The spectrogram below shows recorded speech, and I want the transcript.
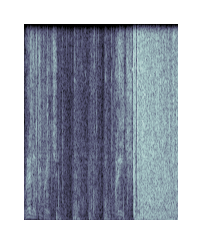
Ready to breach. Breach.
